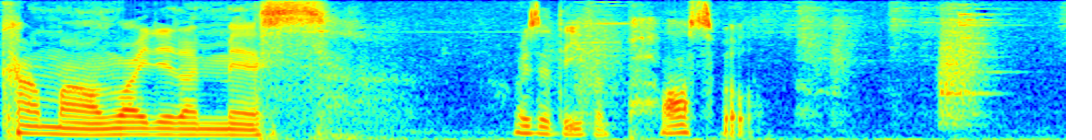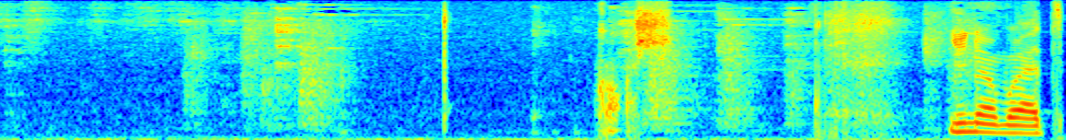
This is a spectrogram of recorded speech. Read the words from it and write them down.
Come on, why did I miss? How is that even possible? Gosh. You know what?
